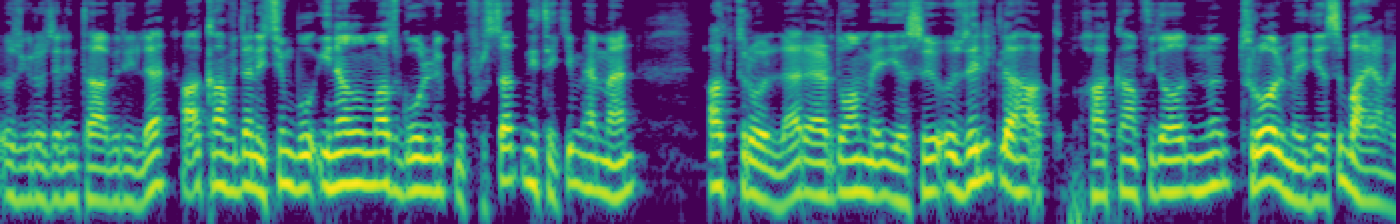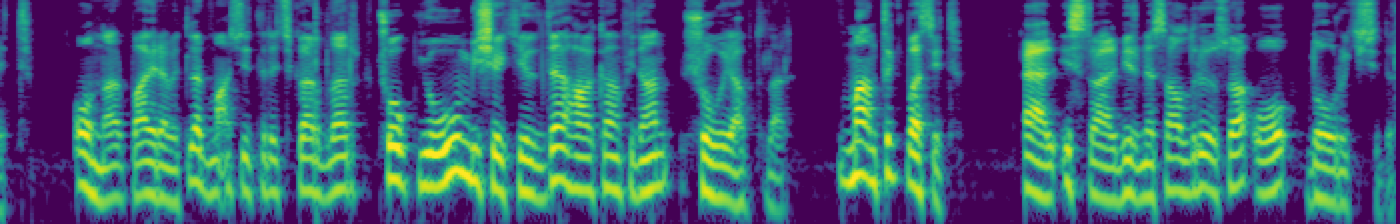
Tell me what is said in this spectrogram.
Özgür Özel'in tabiriyle Hakan Fidan için bu inanılmaz gollük bir fırsat. Nitekim hemen ak troller Erdoğan medyası özellikle Hak, Hakan Fidan'ın troll medyası bayram etti. Onlar bayram ettiler, manşetlere çıkardılar. Çok yoğun bir şekilde Hakan Fidan şovu yaptılar. Mantık basit. Eğer İsrail birine saldırıyorsa o doğru kişidir.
